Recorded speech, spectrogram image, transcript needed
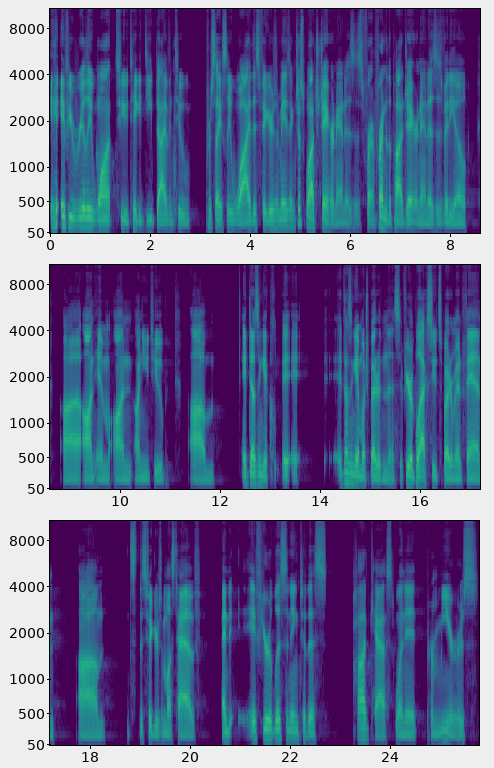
if you really want to take a deep dive into precisely why this figure is amazing, just watch Jay Hernandez's fr- friend of the pod, Jay Hernandez's video uh, on him on on YouTube. Um, it doesn't get it, it, it doesn't get much better than this. If you're a black suit Spider-Man fan, um, this figure's a must-have. And if you're listening to this podcast when it premieres,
